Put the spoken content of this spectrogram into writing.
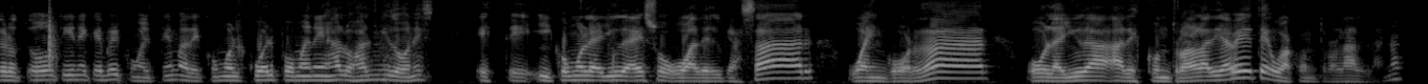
pero todo tiene que ver con el tema de cómo el cuerpo maneja los almidones este, y cómo le ayuda a eso o a adelgazar o a engordar o le ayuda a descontrolar la diabetes o a controlarla. ¿no?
